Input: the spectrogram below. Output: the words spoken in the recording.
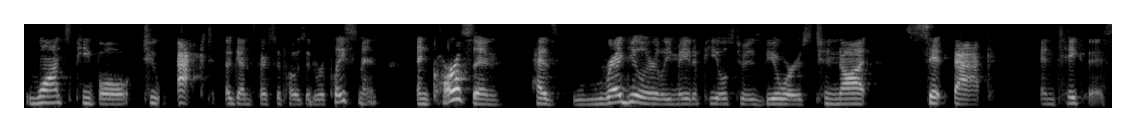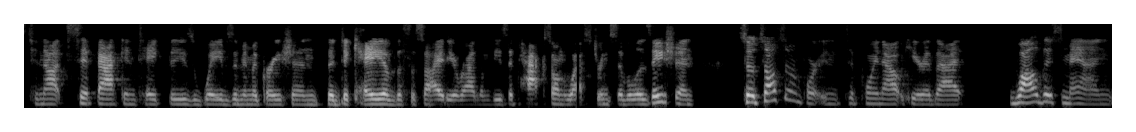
wants people to act against their supposed replacement. And Carlson has regularly made appeals to his viewers to not sit back and take this, to not sit back and take these waves of immigrations, the decay of the society around them, these attacks on Western civilization. So it's also important to point out here that while this man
